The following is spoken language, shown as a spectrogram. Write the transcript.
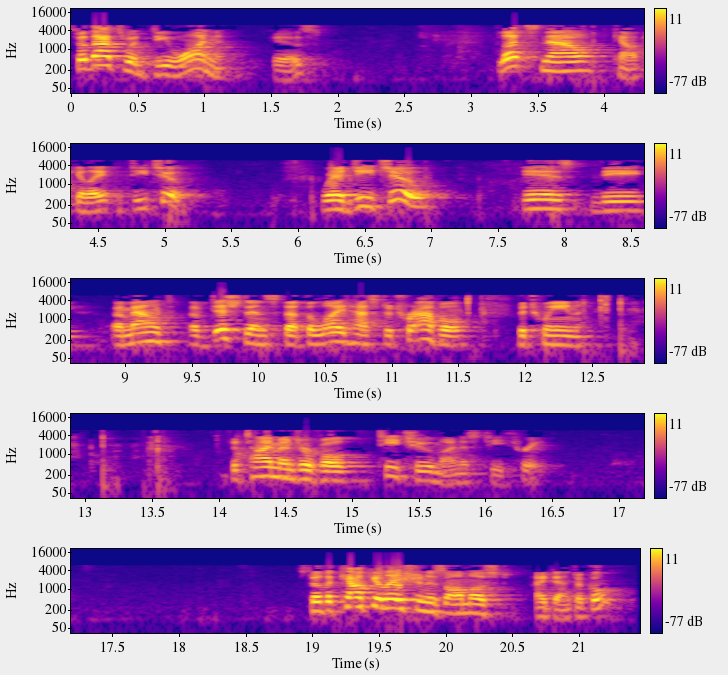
So that's what d1 is. Let's now calculate d2, where d2 is the amount of distance that the light has to travel between the time interval t2 minus t3. So the calculation is almost identical.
